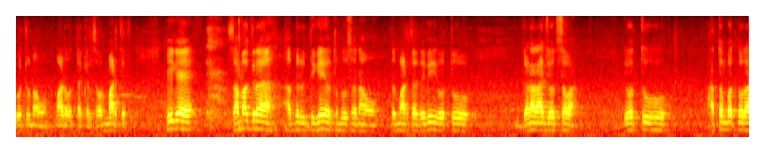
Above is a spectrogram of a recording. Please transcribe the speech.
ಇವತ್ತು ನಾವು ಮಾಡುವಂಥ ಕೆಲಸವನ್ನು ಮಾಡ್ತೀವಿ. ಹೀಗೆ ಸಮಗ್ರ ಅಭಿವೃದ್ಧಿಗೆ ಇವತ್ತು ದಿವಸ ನಾವು ಇದು ಮಾಡ್ತಾಯಿದ್ದೀವಿ ಇವತ್ತು ಗಣರಾಜ್ಯೋತ್ಸವ. ಇವತ್ತು ಹತ್ತೊಂಬತ್ತು ನೂರ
